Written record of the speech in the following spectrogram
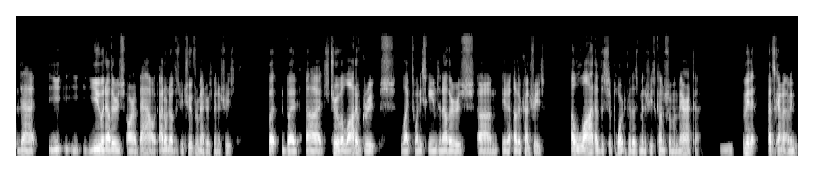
that you you and others are about. I don't know if this would be true for Medhurst Ministries, but but uh, it's true of a lot of groups like Twenty Schemes and others um, in other countries. A lot of the support for those ministries comes from America. Mm-hmm. I mean that's kind of I mean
